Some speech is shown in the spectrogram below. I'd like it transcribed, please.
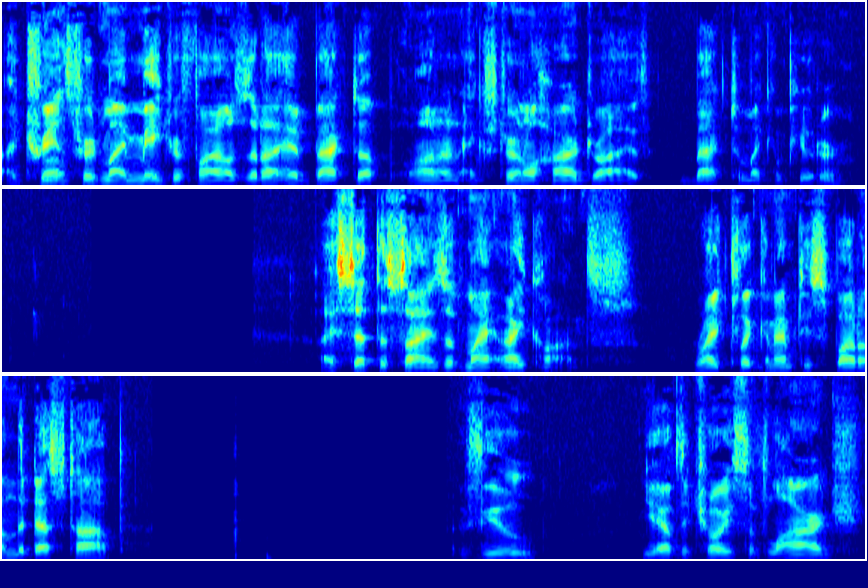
I transferred my major files that I had backed up on an external hard drive back to my computer. I set the size of my icons. Right click an empty spot on the desktop. View. You have the choice of large,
